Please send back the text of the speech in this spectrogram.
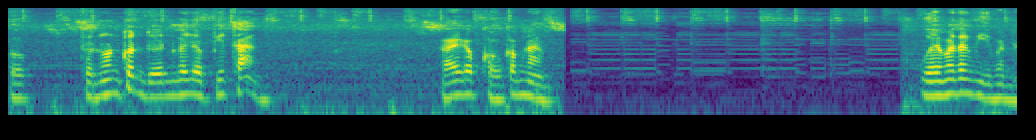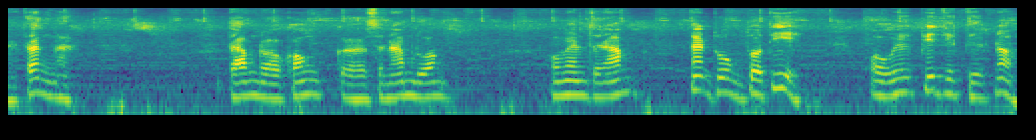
พวกถนนคนเดินก็จะปิดทางขายกับเขากำนังเวยมาตั้งมีมันนะตั้งอะตามดอกของสนามหลวงโมเมนสนามงานทุ่งตัวที่ โอ้ยพิจิตรตึกเนาะ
